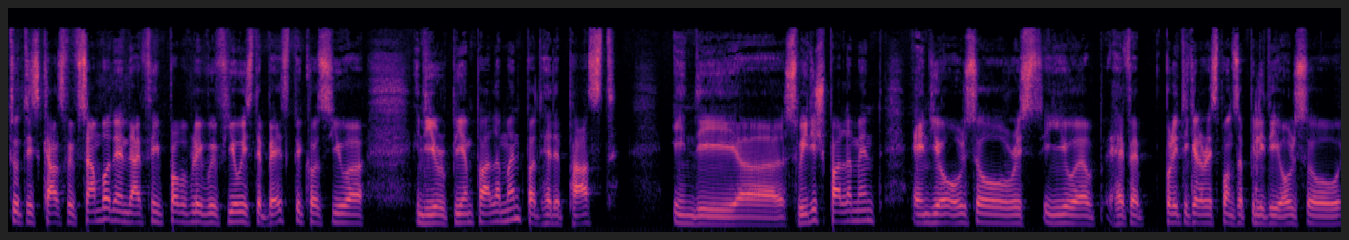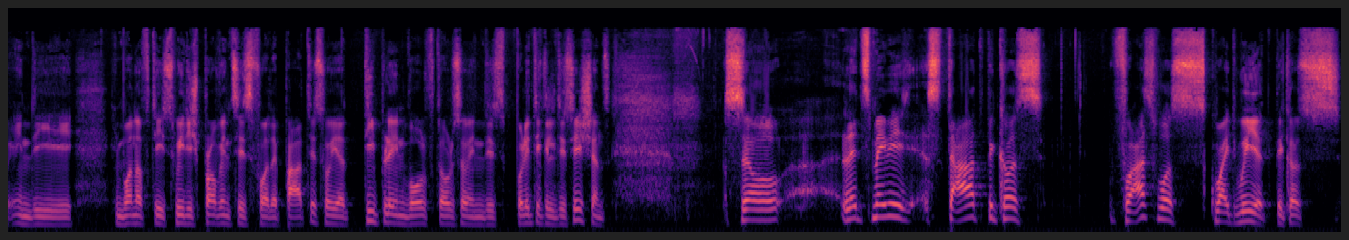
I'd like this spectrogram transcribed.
to discuss with somebody, and I think probably with you is the best because you are in the European Parliament, but had a past in the uh, Swedish Parliament, and you also you have a political responsibility also in the in one of the Swedish provinces for the party. So you're deeply involved also in these political decisions. So uh, let's maybe start because for us was quite weird because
